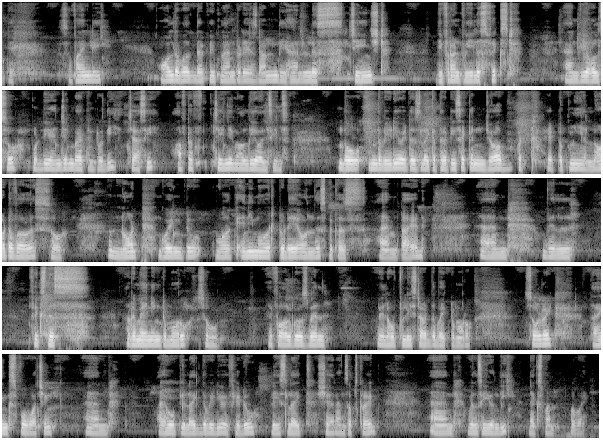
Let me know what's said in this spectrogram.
okay. So finally all the work that we planned today is done. The handle is changed. The front wheel is fixed. And we also put the engine back into the chassis after changing all the oil seals. Though in the video it is like a 30 second job but it took me a lot of hours. So I'm not going to work anymore today on this because I am tired and will fix this remaining tomorrow. So if all goes well we'll hopefully start the bike tomorrow. So alright thanks for watching and I hope you like the video. If you do please like share and subscribe. And we'll see you in the next one. Bye bye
